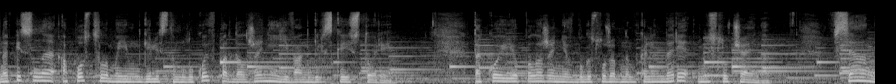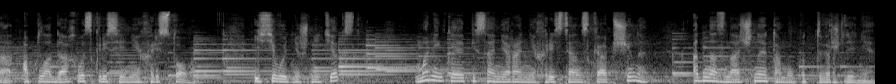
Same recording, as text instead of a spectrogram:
написанная апостолом и евангелистом Лукой в продолжении евангельской истории. Такое ее положение в богослужебном календаре не случайно. Вся она о плодах воскресения Христова. И сегодняшний текст – маленькое описание ранней христианской общины, однозначное тому подтверждение.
